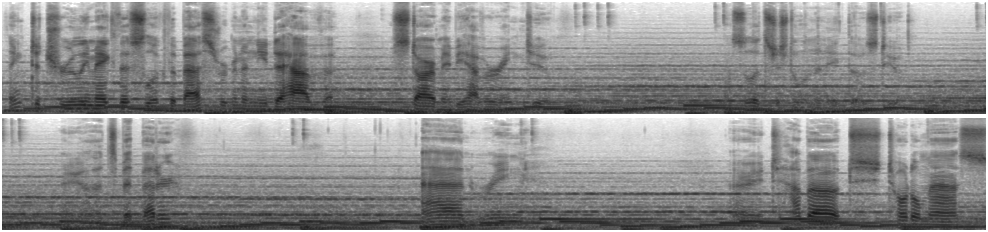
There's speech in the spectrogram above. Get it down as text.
I think to truly make this look the best, we're gonna need to have a star maybe have a ring too. So let's just eliminate those two. There you go, that's a bit better. Add about total mass?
